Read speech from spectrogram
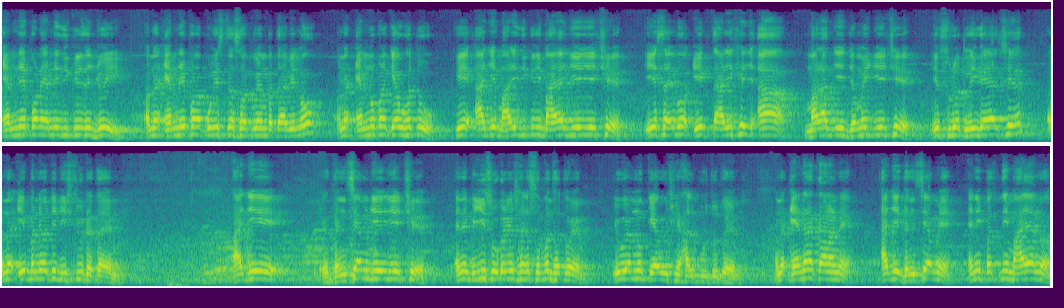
એમને પણ એમની દીકરીને જોઈ અને એમને પણ પોલીસને સકલેમ બતાવેલો અને એમનું પણ કહેવું હતું કે આ જે મારી દીકરી માયા જે છે, એ સાહેબ એક તારીખે જ આ મારા જે જમાઈ જે છે, એ સુરત લઈ ગયા છે અને એ બંને વચ્ચે ડિસ્પ્યુટ હતા એમ. આજે ઘનશ્યામ જે છે, એને બીજી છોકરીઓ સાથે સંબંધ હતો એમ. એવું એમનું કહેવું છે, હાલ પૂરતું તો એમ. અને એના કારણે આજે ઘનશ્યામે એની પત્ની માયાને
